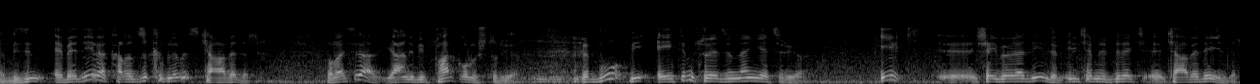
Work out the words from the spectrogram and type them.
e, bizim ebedi ve kalıcı kıblemiz Kabe'dir. Dolayısıyla yani bir fark oluşturuyor. Ve bu bir eğitim sürecinden geçiriyor. İlk e, şey böyle değildir. İlk emir direkt e, Kabe değildir.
